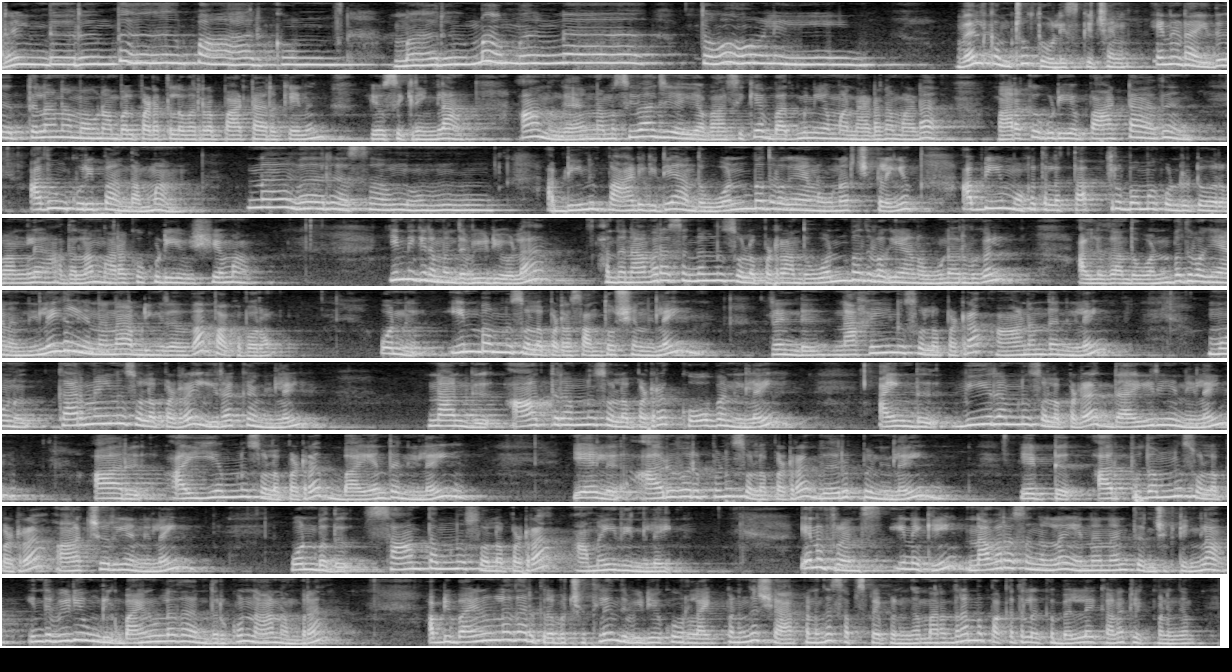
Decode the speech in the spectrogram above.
மறைந்திருந்து பார்க்கும் மருமமன தோழி. வெல்கம் டு தோழிஸ் கிச்சன் என்னடா இது? திலானா மௌனாம்பல் படத்தில் வர்ற பாட்டாக இருக்கேன்னு யோசிக்கிறீங்களா? ஆமாங்க நம்ம சிவாஜி ஐயா வாசிக்க பத்மினி அம்மா நடனமாட மறக்கக்கூடிய பாட்டாக அது. அதுவும் குறிப்பாக அந்த அம்மா நவரசமும் அப்படின்னு பாடிக்கிட்டே அந்த ஒன்பது வகையான உணர்ச்சிகளையும் அப்படியே முகத்தில் தத்ரூபமாக கொண்டுட்டு வருவாங்களே அதெல்லாம் மறக்கக்கூடிய விஷயமா? இன்றைக்கி நம்ம இந்த வீடியோவில் அந்த நவரசங்கள்னு சொல்லப்படுற அந்த ஒன்பது வகையான உணர்வுகள் அல்லது அந்த ஒன்பது வகையான நிலைகள் என்னென்ன அப்படிங்கிறத தான் பார்க்க போகிறோம் ஒன்று இன்பம்னு சொல்லப்படுற சந்தோஷ நிலை. ரெண்டு நகைன்னு சொல்லப்படுற ஆனந்த நிலை. மூணு கருணைன்னு சொல்லப்படுற இரக்க நிலை. நான்கு ஆத்திரம்னு சொல்லப்படுற கோப நிலை. ஐந்து வீரம்னு சொல்லப்படுற தைரிய நிலை. ஆறு ஐயம்னு சொல்லப்படுற பயந்த நிலை. ஏழு அருவருப்புன்னு சொல்லப்படுற வெறுப்பு நிலை. எட்டு அற்புதம்னு சொல்லப்படுற ஆச்சரிய நிலை. ஒன்பது சாந்தம்னு சொல்லப்படுற அமைதி நிலை. ஏன்னா ஃப்ரெண்ட்ஸ் இன்றைக்கி நவரசங்கள்லாம் என்னென்னு தெரிஞ்சுக்கிட்டிங்களா? இந்த வீடியோ உங்களுக்கு பயனுள்ளதாக இருந்திருக்கும் நான் நம்புகிறேன் அப்படி பயனுள்ளதாக இருக்கிற பட்சத்தில் இந்த வீடியோக்கு ஒரு லைக் பண்ணுங்கள் ஷேர் பண்ணுங்கள் சப்ஸ்கிரைப் பண்ணுங்கள் மறந்துடாமல் பக்கத்தில் இருக்க பெல் ஐக்கானை கிளிக் பண்ணுங்கள்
